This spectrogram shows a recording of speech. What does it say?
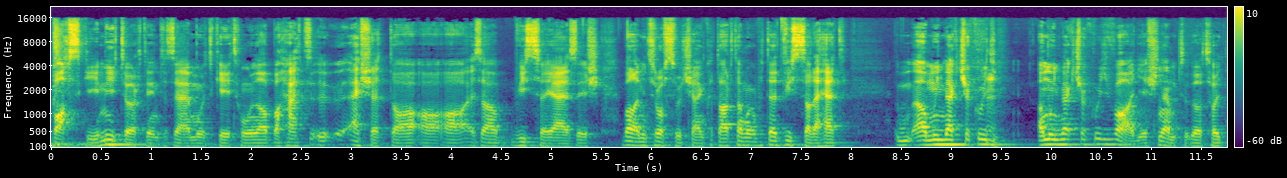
baszki, mi történt az elmúlt két hónapban? Hát esett a, a, a, ez a visszajelzés. Valamit rosszul csinálunk a tartalmakban, tehát vissza lehet. Amúgy meg csak úgy amúgy meg csak úgy vagy, és nem tudod, hogy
